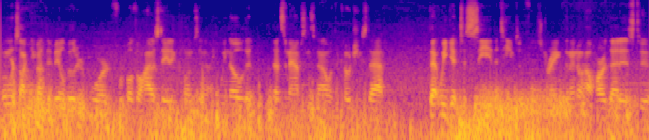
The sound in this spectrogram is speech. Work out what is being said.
when we're talking about the availability report for both Ohio State and Clemson, we know that that's an absence now with the coaching staff that we get to see the teams at full strength. And I know how hard that is to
